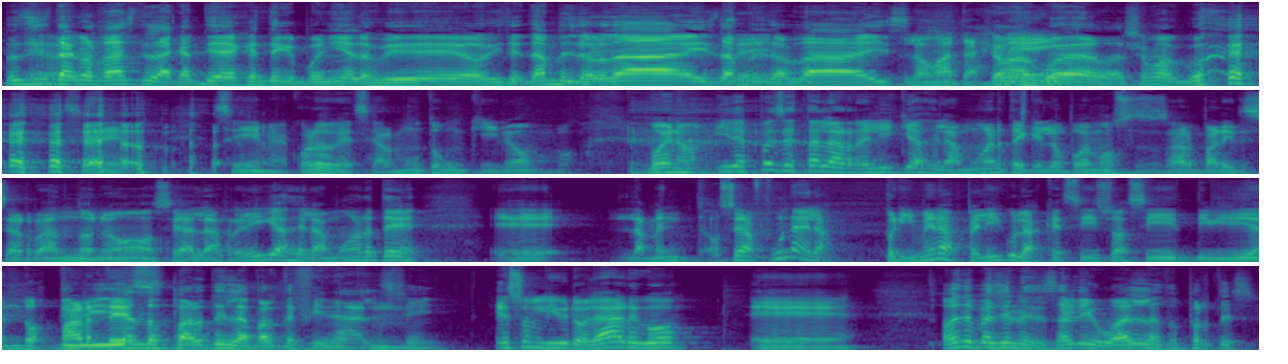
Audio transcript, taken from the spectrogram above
no sé si te verdad. acordás de la cantidad de gente que ponía los videos, viste, Dumbledore Sí. dies, Dumbledore dies. Lo mata Yo me acuerdo, yo me acuerdo. Sí, sí, me acuerdo que se armó todo un quilombo. Bueno, y después están las reliquias de la muerte que lo podemos usar para ir cerrando, ¿no? O sea, las reliquias de la muerte. eh, o sea, fue una de las primeras películas que se hizo así, dividida en dos partes. Dividida en dos partes la parte final, Mm. sí. Es un libro largo. eh, ¿A vos te parece necesario igual las dos partes?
